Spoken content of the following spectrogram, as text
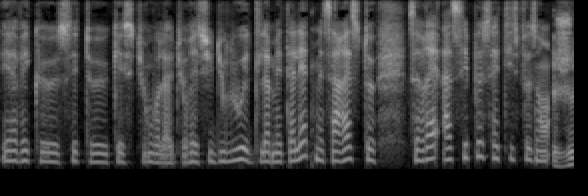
et avec euh, cette euh, question voilà du récit du loup et de la métallette, mais ça reste, c'est vrai, assez peu satisfaisant. Je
